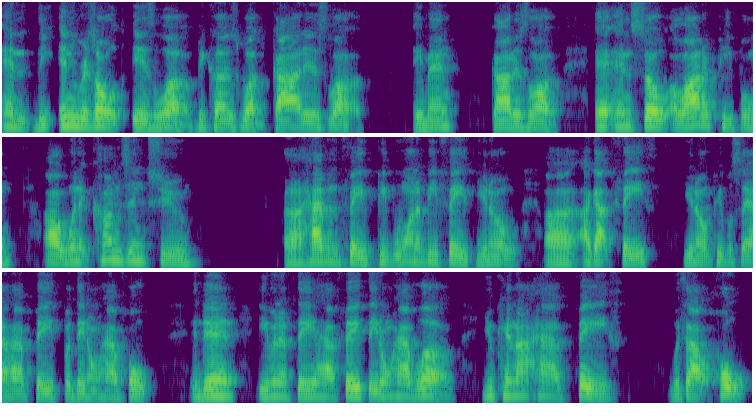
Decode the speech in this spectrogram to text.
and the end result is love because what God is love. Amen. God is love, and, and so a lot of people, uh, when it comes into uh, having faith, people want to be faith. You know, uh, I got faith. You know, people say I have faith, but they don't have hope. And then even if they have faith, they don't have love. You cannot have faith without hope.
